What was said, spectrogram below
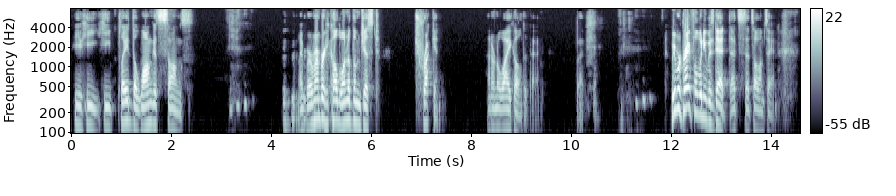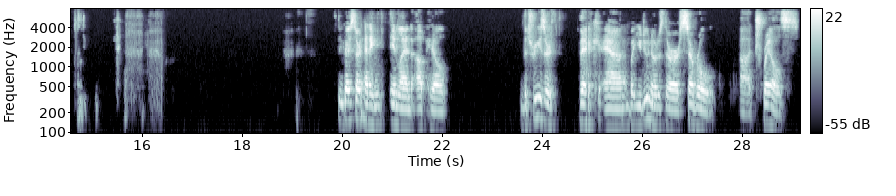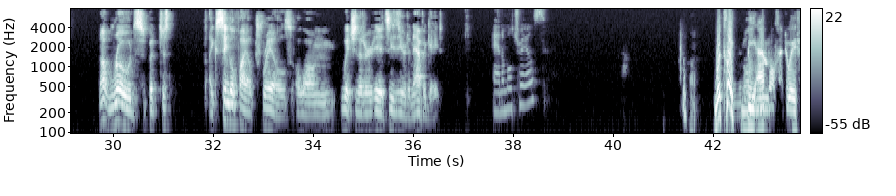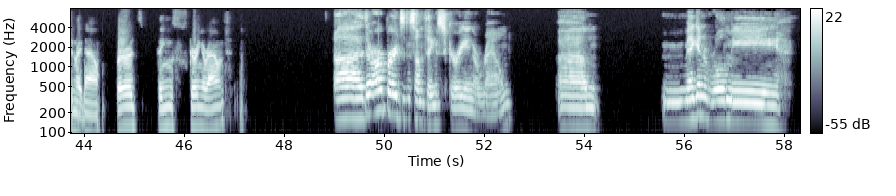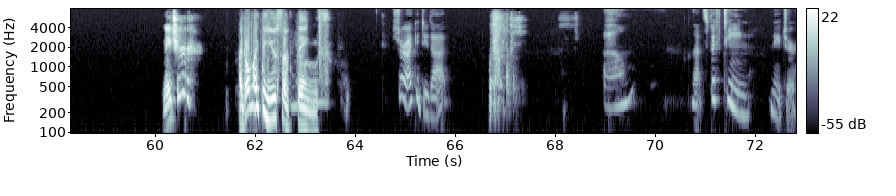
He he he played the longest songs. I remember he called one of them just "truckin'." I don't know why he called it that, but we were grateful when he was dead. That's that's all I'm saying. So you guys start heading inland uphill. The trees are thick, and but you do notice there are several uh, trails, not roads, but just like single file trails along which that are it's easier to navigate. Animal trails? What's like the animal situation right now? Birds, things scurrying around. Uh, there are birds and some things scurrying around. Um, Megan, roll me nature. I don't like the use of things. Sure, I could do that. Um, that's 15 nature.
